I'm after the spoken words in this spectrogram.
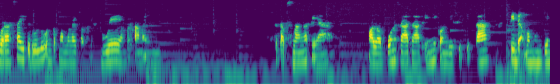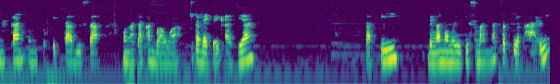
Gue rasa itu dulu untuk memulai podcast gue yang pertama ini. Tetap semangat ya, walaupun saat-saat ini kondisi kita tidak memungkinkan untuk kita bisa mengatakan bahwa kita baik-baik aja, tapi dengan memiliki semangat setiap hari,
